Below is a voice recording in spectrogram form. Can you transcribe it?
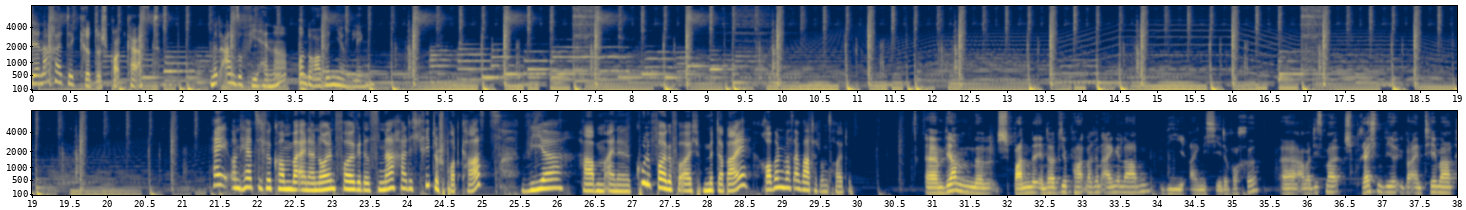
der Nachhaltig Kritisch Podcast mit Ann-Sophie Henne und Robin Jüngling. Und herzlich willkommen bei einer neuen Folge des Nachhaltig Kritisch Podcasts. Wir haben eine coole Folge für euch mit dabei. Robin, was erwartet uns heute? Ähm, wir haben eine spannende Interviewpartnerin eingeladen, wie eigentlich jede Woche. Äh, aber diesmal sprechen wir über ein Thema,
